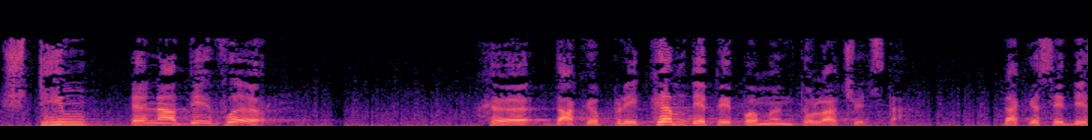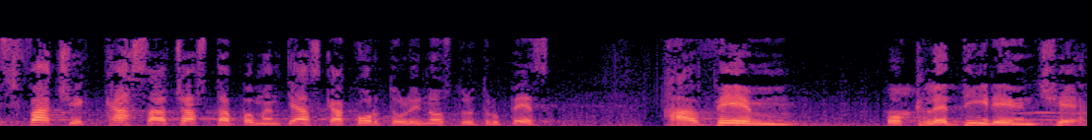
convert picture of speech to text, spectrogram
știm în adevăr că dacă plecăm de pe pământul acesta, dacă se desface casa aceasta pământească a cortului nostru trupesc, avem o clădire în cer.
